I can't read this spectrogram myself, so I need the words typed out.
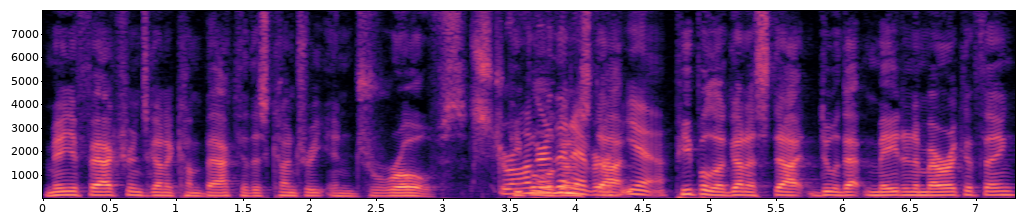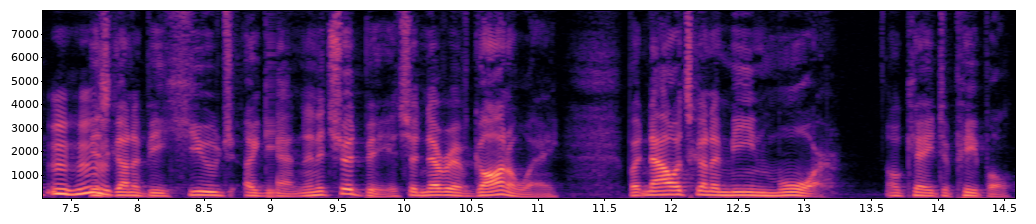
manufacturing is going to come back to this country in droves. Stronger than ever. Start, yeah. People are going to start doing that made in America thing mm-hmm. is going to be huge again. And it should be. It should never have gone away. But now it's going to mean more, okay, to people.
